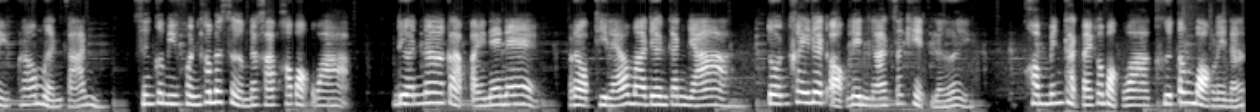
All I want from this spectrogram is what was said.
ย เพราะเหมือนกัน ซึ่งก็มีคนเข้ามาเสริมนะครับ เขาบอกว่า เดือนหน้ากลับไปแน่ ๆ รอบที่แล้วมาเดือนกันยาโดนไข้เลือดออกเล่นงานสะเข็ดเลยคอมเมนต์ถัดไปก็บอกว่าคือต้องบอกเลยนะ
